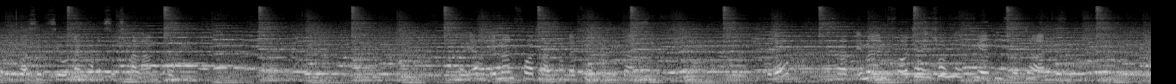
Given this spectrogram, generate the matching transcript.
Position, dann kann er sich mal angucken. Aber er hat immer einen Vorteil von der vierten zu tanzen. Bitte? Er hat immer einen Vorteil von der vierten zu tanzen.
